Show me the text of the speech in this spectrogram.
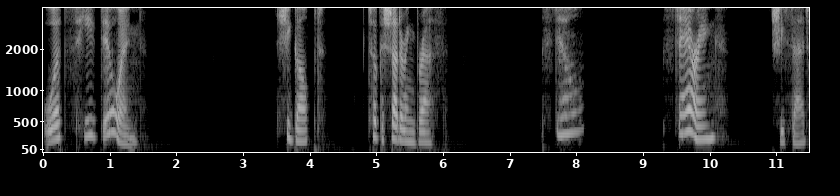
What's he doing? She gulped, took a shuddering breath. Still staring, she said.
